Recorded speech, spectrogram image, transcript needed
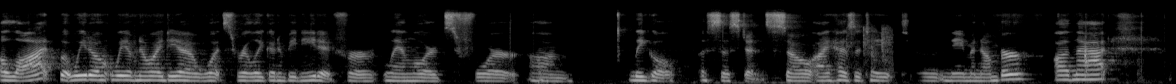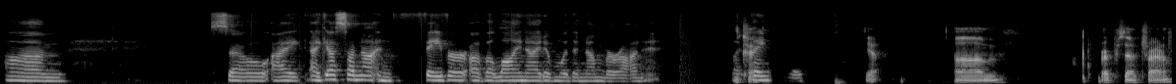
a lot, but we don't, we have no idea what's really going to be needed for landlords for um, legal assistance. So I hesitate to name a number on that. Um, so I, I guess I'm not in favor of a line item with a number on it. But Okay. thank you. Um, Representative Troiano.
